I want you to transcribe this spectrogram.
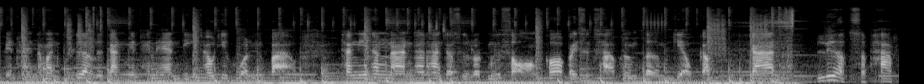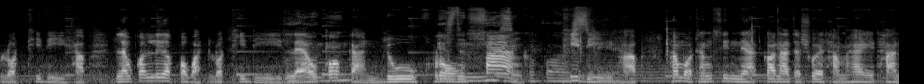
เปลี่ยนถ่ายน้ำมันเครื่อง หรือการเมนเทนแนนดีเท่าที่ควรหรือเปล่า ทั้งนี้ทั้งนั้นถ้าท่านจะซื้อรถมือสองก็ไปศึกษาเพิ่มเติมเกี่ยวกับการ เลือกสภาพรถที่ดีครับ แล้วก็เลือกประวัติรถที่ดี แล้วก็การดูโครงสร้างที่ดีครับ ทั้งหมดทั้งสิ้นเนี่ยก็น่าจะช่วยทำให้ท่าน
